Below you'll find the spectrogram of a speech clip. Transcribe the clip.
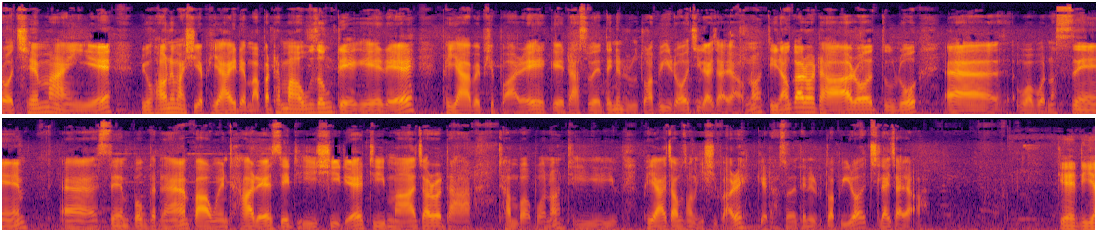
တော့ချင်းမိုင်ရဲ့မြို့ဟောင်းထဲမှာရှိတဲ့ဘုရားကြီးတွေမှာပထမဦးဆုံးတည်ခဲ့တဲ့ဘုရားပဲဖြစ်ပါတယ်။ကဲဒါဆိုရင်တိတ်နေတူသွားပြီးတော့ကြည်လိုက်ကြရအောင်နော်။ဒီနောက်ကတော့ဒါကတော့သူတို့အဲဟိုပါပေါ့နော်စင်အဲစင်ပုံတံပါဝင်ထားတဲ့စေတီရှိတယ်ဒီမှာကျတော့ဒါ temple ပေါ့နော်ဒီဘုရားအကြောင်းဆောင်ကြီးရှိပါတယ်ကဲဒါဆိုရင်တိတ်နေတူသွားပြီးတော့ကြည်လိုက်ကြရအောင် ကဲဒီက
